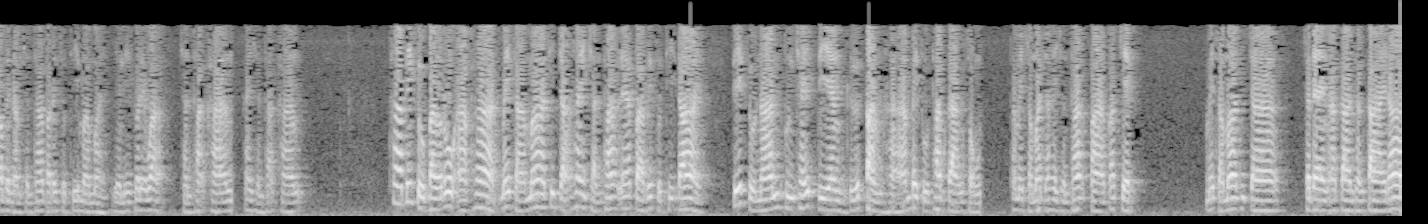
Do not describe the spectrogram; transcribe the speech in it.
ต้องไปนำฉันทะปริสุทธิมาใหม่ อย่างนี้ก็เรียกว่าฉันทะค้างให้ฉันทะค้าง ถ้าภิกษุบางรูปอาพาธไม่สามารถที่จะให้ฉันทะและปริสุทธิได้ภิกษุนั้นพึงใช้เตียงหรือตังหามไปสู่ท่ามกลางสงถ้าไม่สามารถจะให้ชนทะปาก็เจ็บ ไม่สามารถที่จะ แสดงอาการทางกายได้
